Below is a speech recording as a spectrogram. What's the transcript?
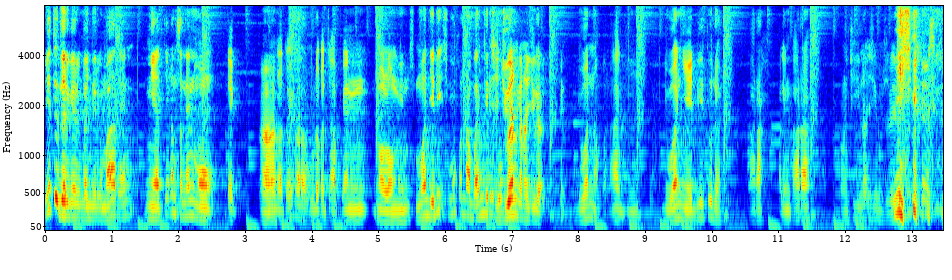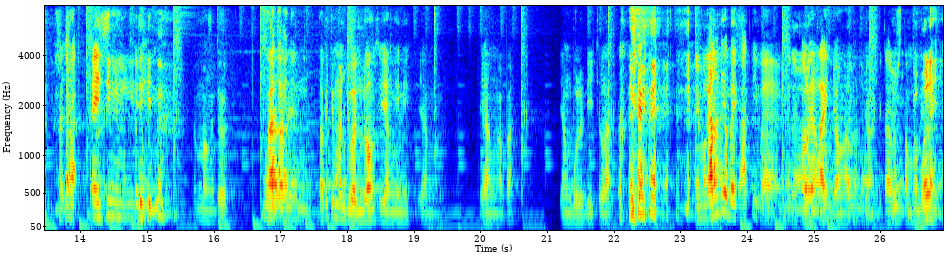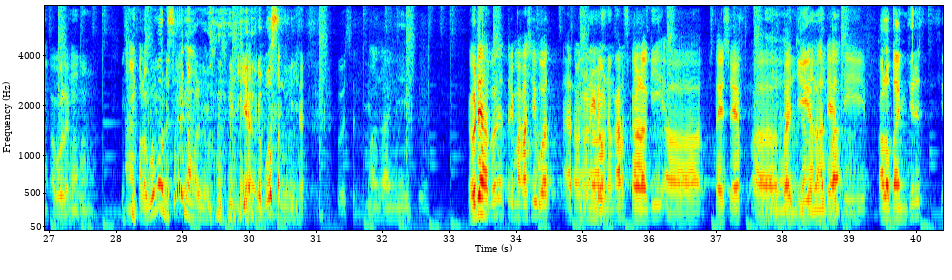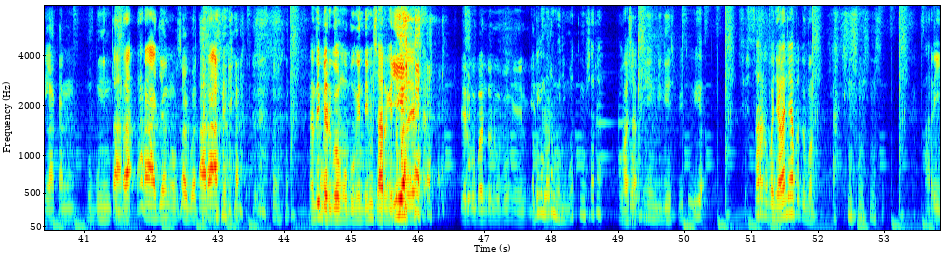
itu gara-gara banjir kemarin niatnya kan senin mau take Ah. nggak tahu ya karena udah kecapean nolongin semua jadi semua kena banjir Si itu Juan kena juga. Juan apa lagi Juan Yedi itu udah parah paling parah Orang Cina sih misalnya. Karena rezim memang itu Emang itu. Nggak, tapi, tapi cuman Juan doang sih yang ini, yang yang apa? Yang boleh dicela. emang Karena dia baik hati, Pak. Karena Kalau yang lain jangan lah, Jangan. jangan. Kita harus temen. nggak boleh ya Nggak boleh. Heeh. boleh. Nah kalau gue mah udah sering sama lu Iya. udah bosen Iya. Bosen gitu. makanya itu Ya udah. Terima kasih buat eh, teman-teman yang udah undang Karena sekali lagi eh, stay safe, eh, Iya, banjir, hati-hati. kalau banjir silakan hubungin Tara Tara aja nggak usah gue Tara Nanti biar gua ngubungin tim SAR gitu Iya. maksudnya. biar gua bantuin ngubungin tapi gitu. kemarin banyak banget tim foto Masa? yang di GSP itu iya SAR kepanjangannya apa tuh, Bang? Hari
